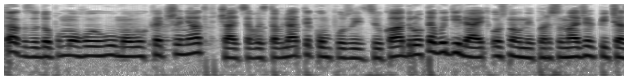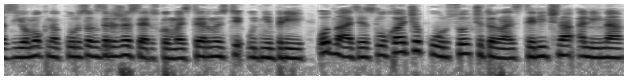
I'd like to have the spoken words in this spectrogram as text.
Так, за допомогою гумових каченят вчаться виставляти композицію кадру та виділяють основних персонажів під час зйомок на курсах з режисерської майстерності у Дніпрі. Одна зі слухачок курсу 14-річна Аліна.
